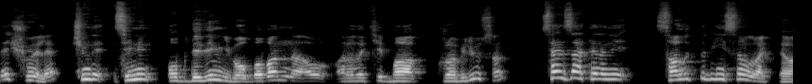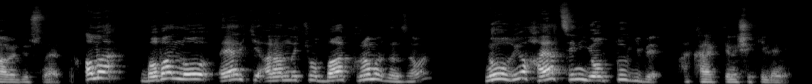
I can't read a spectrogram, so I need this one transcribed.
de şöyle. Şimdi senin o dediğim gibi o babanla o aradaki bağ kurabiliyorsan sen zaten hani sağlıklı bir insan olarak devam ediyorsun hayatına. Ama babanla o eğer ki arandaki o bağ kuramadığın zaman ne oluyor? Hayat senin yonttuğu gibi karakterin şekilleniyor.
